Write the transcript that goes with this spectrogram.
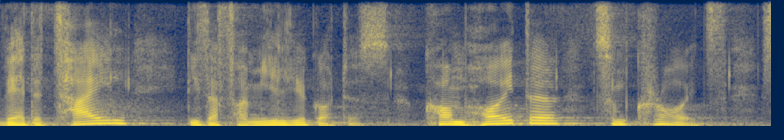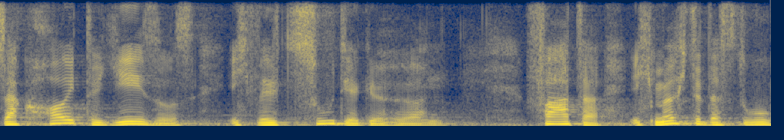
Werde Teil dieser Familie Gottes. Komm heute zum Kreuz. Sag heute, Jesus, ich will zu dir gehören. Vater, ich möchte, dass du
